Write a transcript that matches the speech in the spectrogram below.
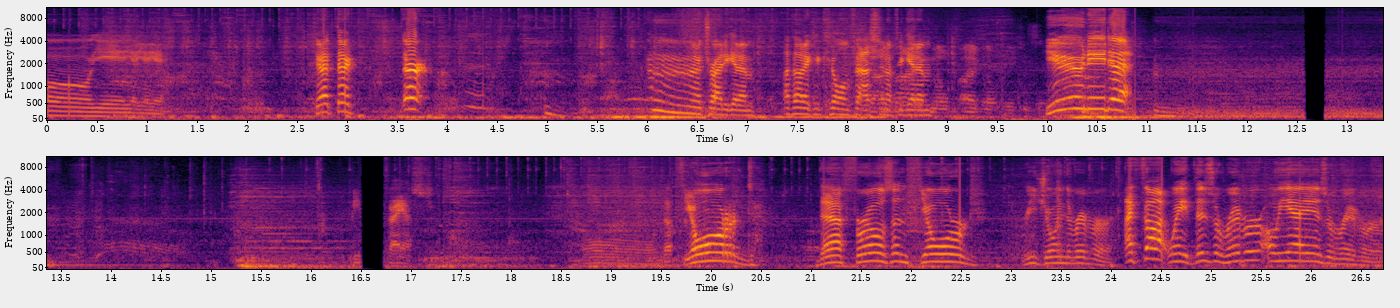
oh, yeah, yeah, yeah, yeah. Get there! There! Mm, I tried to get him. I thought I could kill him fast I- enough to get him. No, I have no patience. You need it! Be fast. Oh, the fjord! The frozen fjord! Rejoin the river. I thought, wait, there's a river? Oh yeah, it is a river.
